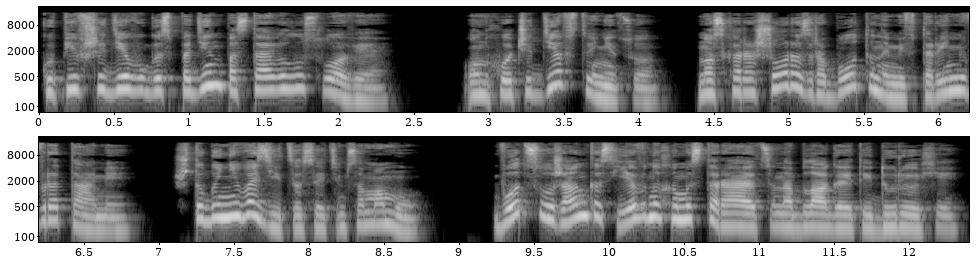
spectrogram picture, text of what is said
Купивший деву господин поставил условие. Он хочет девственницу, но с хорошо разработанными вторыми вратами, чтобы не возиться с этим самому. Вот служанка с Евнухом и стараются на благо этой дурехи,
